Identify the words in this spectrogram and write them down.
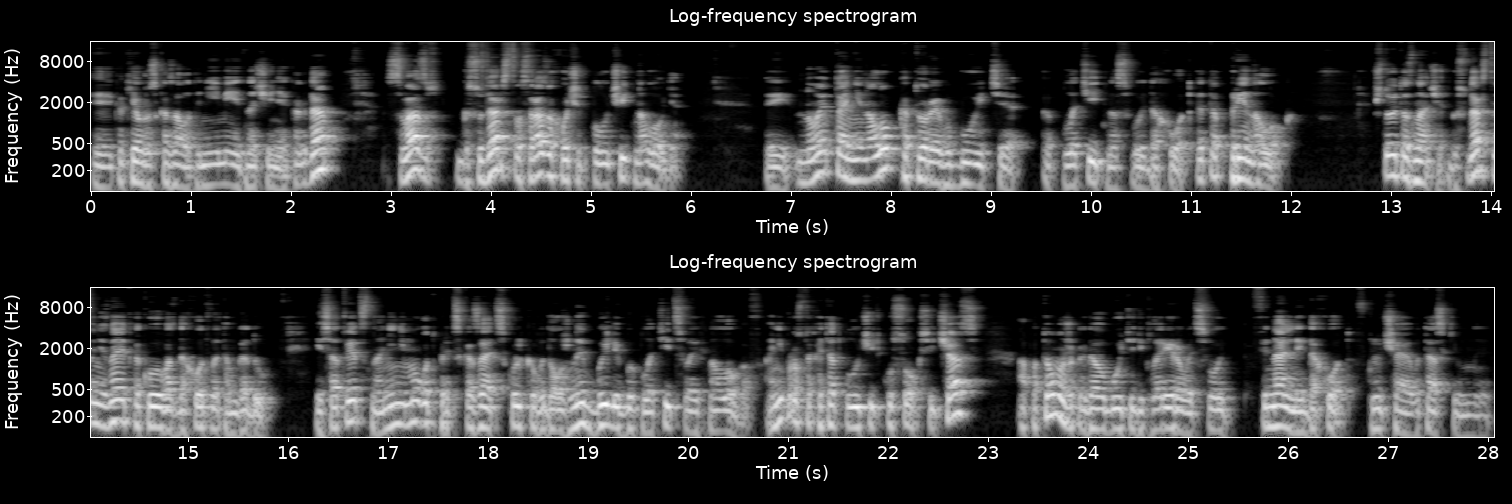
и, как я уже сказал, это не имеет значения когда, с вас государство сразу хочет получить налоги. И, но это не налог, который вы будете э, платить на свой доход, это преналог. Что это значит? Государство не знает, какой у вас доход в этом году. И, соответственно, они не могут предсказать, сколько вы должны были бы платить своих налогов. Они просто хотят получить кусок сейчас, а потом уже, когда вы будете декларировать свой финальный доход, включая вытаскиванные,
